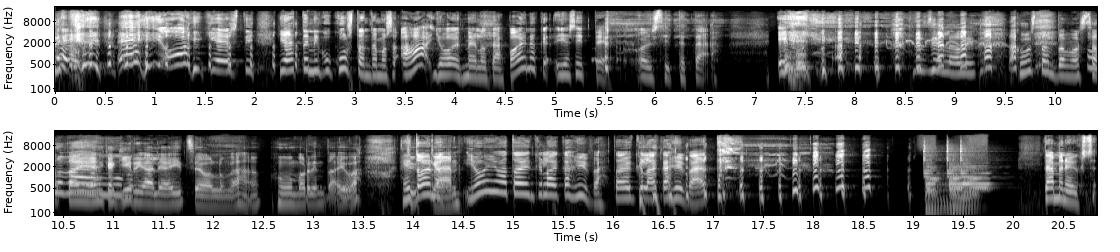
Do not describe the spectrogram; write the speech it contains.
ei, ei oikeasti. Ja että niin kuin kustantamossa, aha, joo, että meillä on tämä paino ja sitten olisi sitten tämä. Ei. Siellä oli kustantamossa Mulla on tai ehkä huumor- kirjailija itse ollut vähän huumorintajua. Hei, toi on, joo, joo, toi on kyllä aika hyvä. Toi on kyllä aika hyvä, että... Tämmöinen yksi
